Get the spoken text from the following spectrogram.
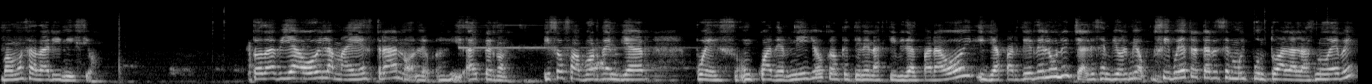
vamos a dar inicio. Todavía hoy la maestra, no, ay perdón, hizo favor de enviar pues un cuadernillo, creo que tienen actividad para hoy y ya a partir del lunes ya les envió el mío. Sí, voy a tratar de ser muy puntual a las nueve.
